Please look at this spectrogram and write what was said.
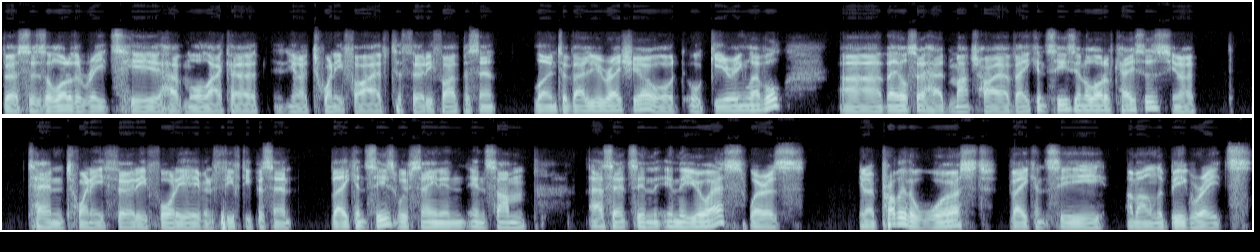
versus a lot of the REITs here have more like a you know 25 to 35% loan to value ratio or, or gearing level. Uh, they also had much higher vacancies in a lot of cases, you know, 10, 20, 30, 40, even 50% vacancies we've seen in in some assets in in the US, whereas you know probably the worst vacancy among the big REITs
